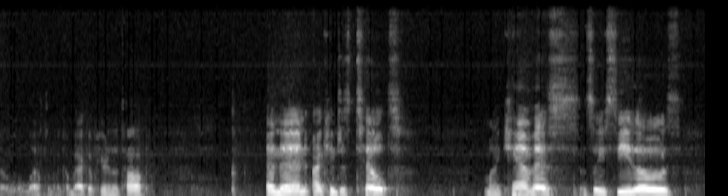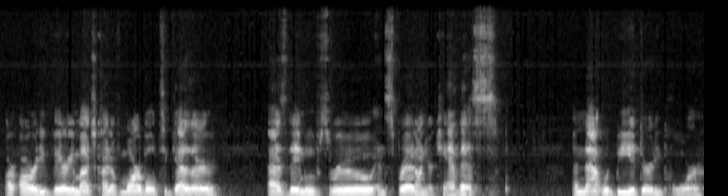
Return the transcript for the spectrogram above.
Got a little left. I'm going to come back up here to the top. And then I can just tilt my canvas. And so you see those are already very much kind of marbled together as they move through and spread on your canvas. And that would be a dirty pour.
